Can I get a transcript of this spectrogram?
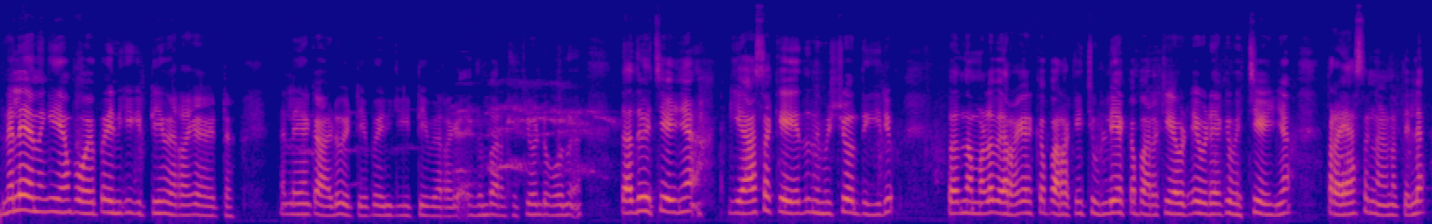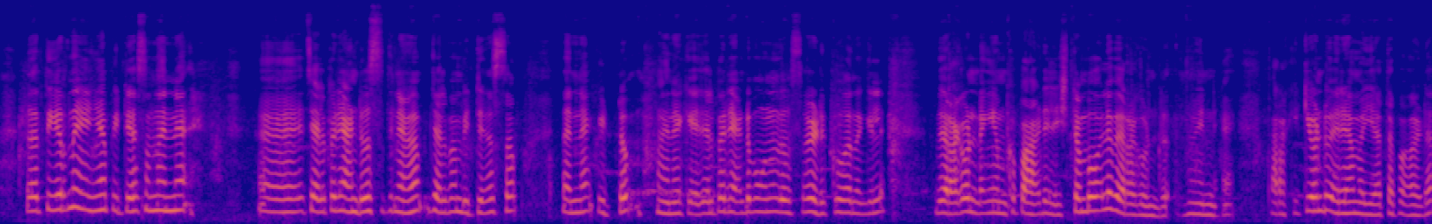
ഇന്നലെ ആണെങ്കിൽ ഞാൻ പോയപ്പോൾ എനിക്ക് കിട്ടിയ വിറക കേട്ടോ ഇന്നലെ ഞാൻ കാട് വെട്ടിയപ്പോൾ എനിക്ക് കിട്ടിയ വിറക്. ഇതും പറക്കിക്കൊണ്ട് പോകുന്നു അത് വെച്ച് കഴിഞ്ഞാൽ ഗ്യാസൊക്കെ ഏത് നിമിഷവും തീരും. ഇപ്പം നമ്മൾ വിറകൊക്കെ പറക്കി ചുള്ളിയൊക്കെ പറക്കി എവിടെ എവിടെയൊക്കെ വെച്ച് കഴിഞ്ഞാൽ പ്രയാസം കാണത്തില്ല. അത് തീർന്നു കഴിഞ്ഞാൽ പിറ്റേ ദിവസം തന്നെ ചിലപ്പോൾ രണ്ട് ദിവസത്തിനകം ചിലപ്പം പിറ്റേ ദിവസം തന്നെ കിട്ടും അങ്ങനെയൊക്കെ. ചിലപ്പോൾ രണ്ട് മൂന്ന് ദിവസം എടുക്കുകയാണെങ്കിൽ വിറകുണ്ടെങ്കിൽ നമുക്ക് പാടില്ല. ഇഷ്ടം ഇഷ്ടംപോലെ വിറകുണ്ട്. പിന്നെ പറക്കിക്കൊണ്ട് വരാൻ വയ്യാത്ത പാട്.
